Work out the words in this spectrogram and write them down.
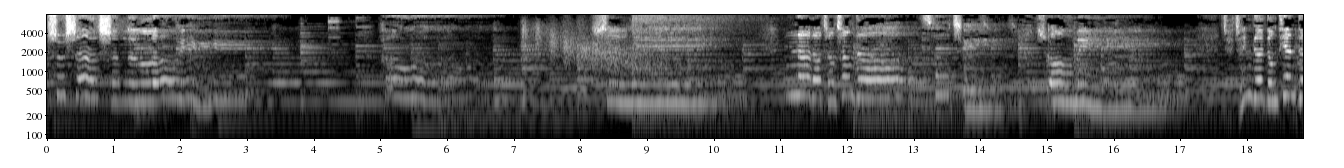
出深深的烙印。哦，是你那道长长的足迹，说明这整个冬天的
